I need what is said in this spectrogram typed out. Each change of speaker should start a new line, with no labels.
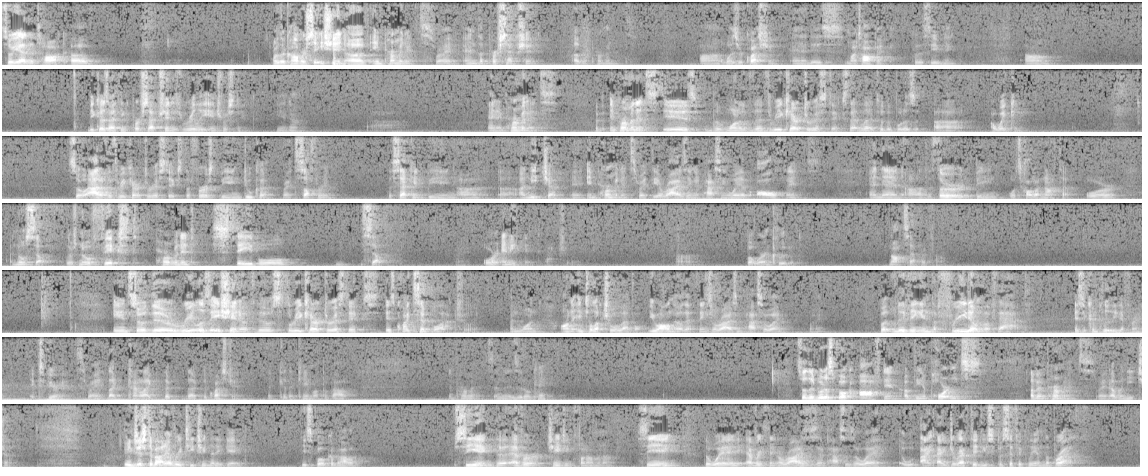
So yeah, the talk of, or the conversation of impermanence, right, and the perception of impermanence uh, was your question and is my topic for this evening. Um, because I think perception is really interesting, you know. Uh, and impermanence. Impermanence is the, one of the three characteristics that led to the Buddha's uh, awakening. So, out of the three characteristics, the first being dukkha, right, suffering. The second being uh, uh, anicca, impermanence, right, the arising and passing away of all things. And then uh, the third being what's called anatta, or no self. There's no fixed, permanent, stable self, right? or anything, actually. Um, but we're included, not separate from. And so the realization of those three characteristics is quite simple, actually, and one on an intellectual level. You all know that things arise and pass away, right? But living in the freedom of that is a completely different experience, right? Like kind of like the, the, the question that, that came up about impermanence and is it okay? So the Buddha spoke often of the importance of impermanence, right, of anicca. In just about every teaching that he gave, he spoke about seeing the ever changing phenomena, seeing the way everything arises and passes away. I, I, directed you specifically in the breath,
